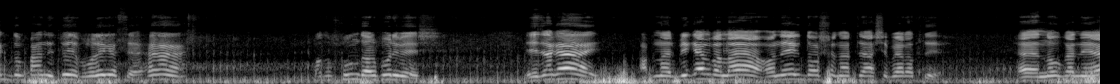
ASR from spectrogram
একদম পানিতে ভরে গেছে হ্যাঁ। কত সুন্দর পরিবেশ। এই জায়গায় আপনার বিকালবেলা অনেক দর্শনার্থী আসে বেড়াতে। হ্যাঁ নৌকা নিয়ে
